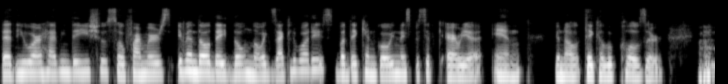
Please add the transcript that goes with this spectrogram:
that you are having the issue. So farmers, even though they don't know exactly what is, but they can go in a specific area and you know take a look closer, mm-hmm.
